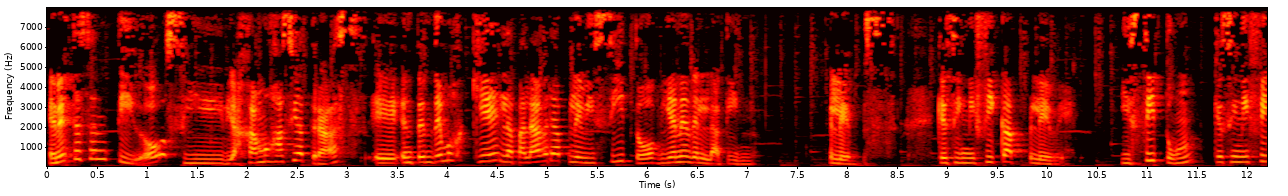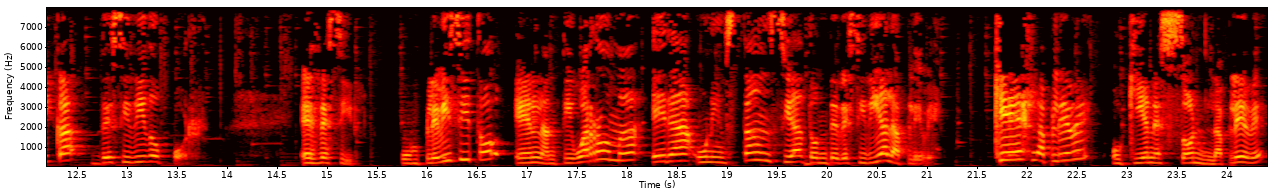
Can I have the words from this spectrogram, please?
En este sentido, si viajamos hacia atrás, eh, entendemos que la palabra plebiscito viene del latín plebs, que significa plebe, y citum, que significa decidido por. Es decir, un plebiscito en la antigua Roma era una instancia donde decidía la plebe. ¿Qué es la plebe o quiénes son la plebe?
